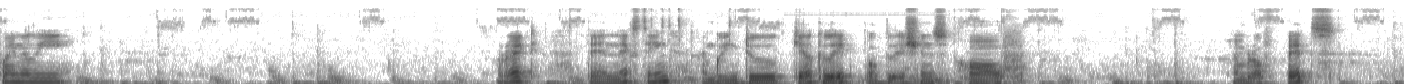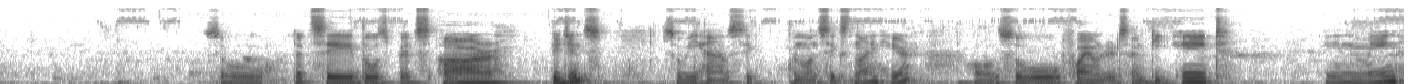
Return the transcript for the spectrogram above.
finally. All right. Then next thing I'm going to calculate populations of number of pets. So let's say those pets are pigeons. So we have 1169 here. Also 578 in Maine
